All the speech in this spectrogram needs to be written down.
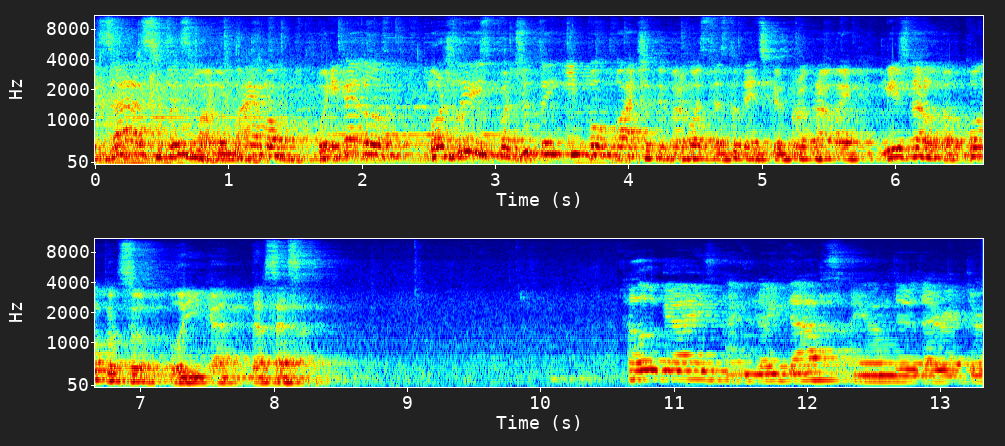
І зараз ми з вами маємо унікальну можливість почути і побачити переможця студентської програми міжнародного конкурсу Лоїка Дарсеса. Hello guys, I'm Lloyd Dabbs. I am the director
